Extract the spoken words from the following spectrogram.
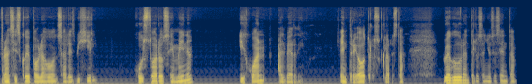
Francisco de Paula González Vigil, Justo Arosemena y Juan Alberdi, entre otros, claro está. Luego, durante los años 60,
